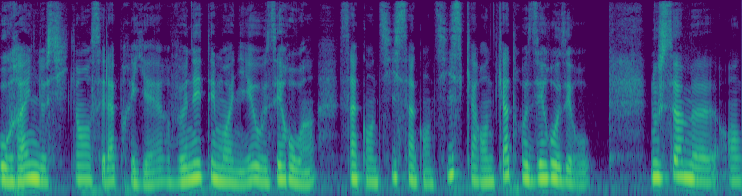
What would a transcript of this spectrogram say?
où règne le silence et la prière. Venez témoigner au 01 56 56 44 00. Nous sommes euh, en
